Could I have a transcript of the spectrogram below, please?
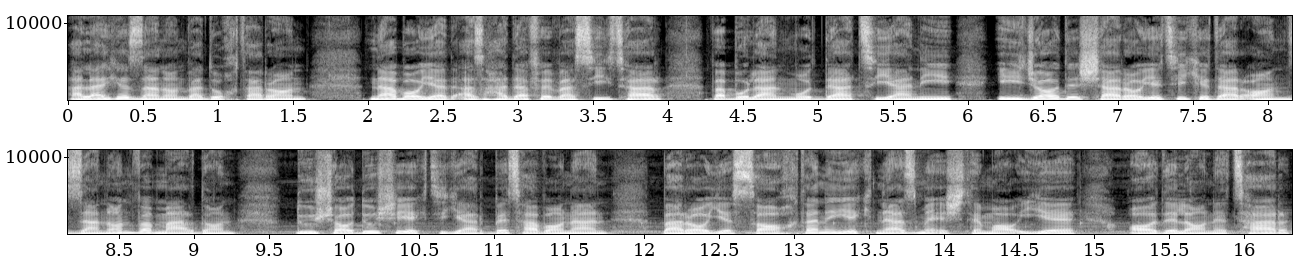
علیه زنان و دختران نباید از هدف وسیعتر و بلند مدت یعنی ایجاد شرایطی که در آن زنان و مردان دوشادوش یکدیگر بتوانند برای ساختن یک نظم اجتماعی عادلانه تر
